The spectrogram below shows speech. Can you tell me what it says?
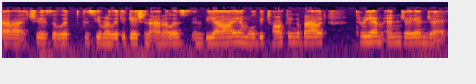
Uh, she's a lit- consumer litigation analyst in BI, and we'll be talking about 3M and J&J.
